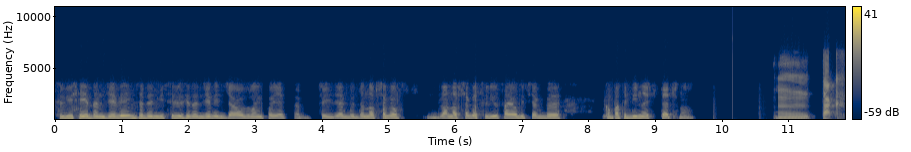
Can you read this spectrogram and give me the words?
w Syliusie 1.9, żeby mi Sylius 1.9 działał z moim projektem. Czyli jakby do nowszego, dla nowszego Syliusa miał być jakby kompatybilność wsteczna. Mm, tak.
